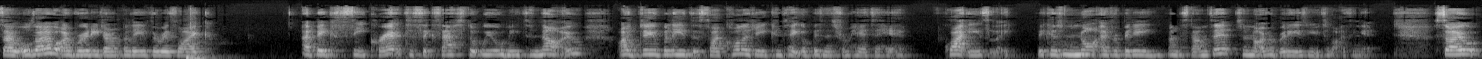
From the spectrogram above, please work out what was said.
So although I really don't believe there is like a big secret to success that we all need to know, I do believe that psychology can take your business from here to here quite easily because not everybody understands it, so not everybody is utilizing it. So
